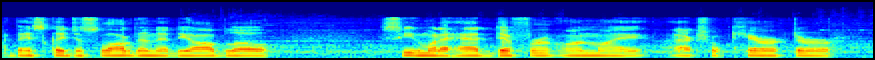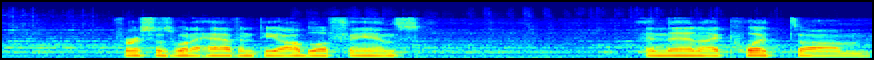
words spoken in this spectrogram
I basically just logged into Diablo seen what I had different on my actual character versus what I have in Diablo fans. And then I put, um,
